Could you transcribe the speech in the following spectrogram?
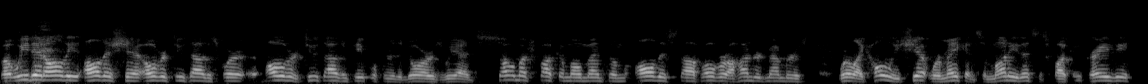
but we did all the all this shit over 2,000 square, over 2,000 people through the doors. We had so much fucking momentum. All this stuff, over hundred members. We're like, holy shit, we're making some money. This is fucking crazy.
